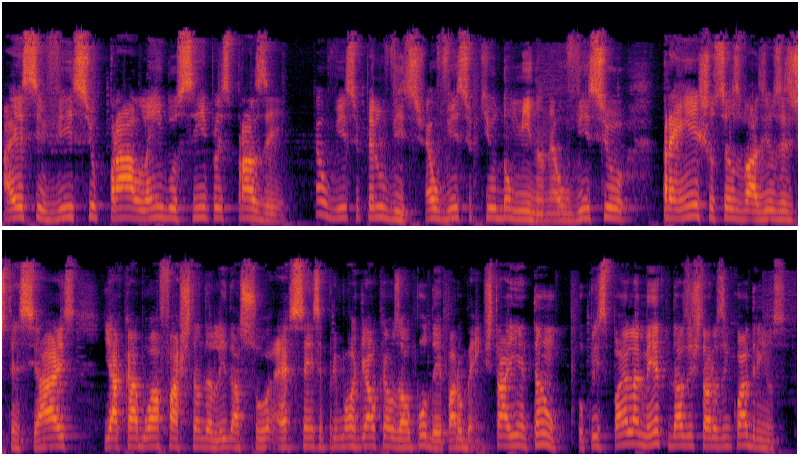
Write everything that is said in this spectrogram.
a esse vício para além do simples prazer. É o vício pelo vício, é o vício que o domina, né? O vício preenche os seus vazios existenciais e acaba o afastando ali da sua essência primordial, que é usar o poder para o bem. Está aí então o principal elemento das histórias em quadrinhos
